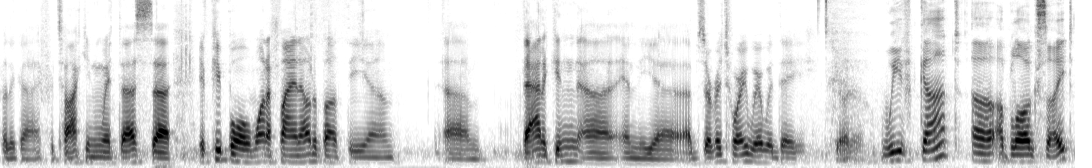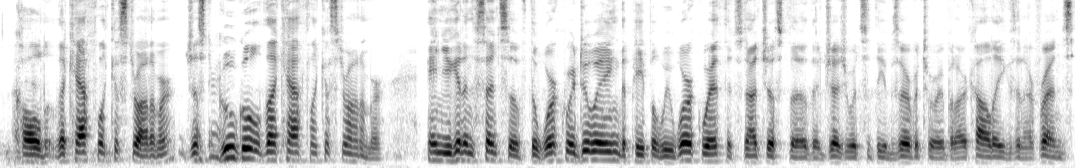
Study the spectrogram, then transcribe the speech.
Brother Guy, for talking with us. Uh, if people want to find out about the um, um, Vatican uh, and the uh, observatory, where would they go to? We've got uh, a blog site called The Catholic Astronomer. Just Google The Catholic Astronomer. And you get a sense of the work we're doing, the people we work with. It's not just the, the Jesuits at the observatory, but our colleagues and our friends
